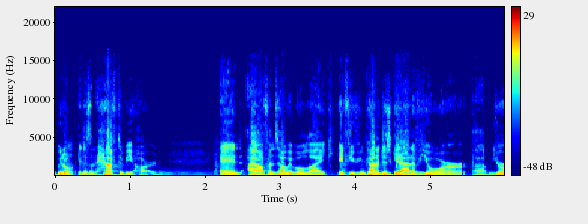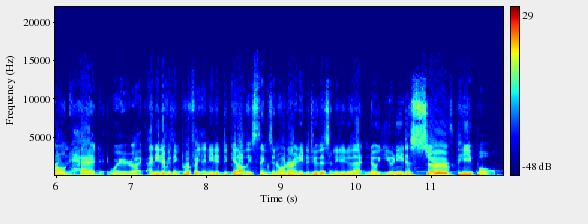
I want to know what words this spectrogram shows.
We don't it doesn't have to be hard and I often tell people like, if you can kind of just get out of your um, your own head, where you're like, I need everything perfect, I needed to get all these things in order, I need to do this, I need to do that. No, you need to serve people,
